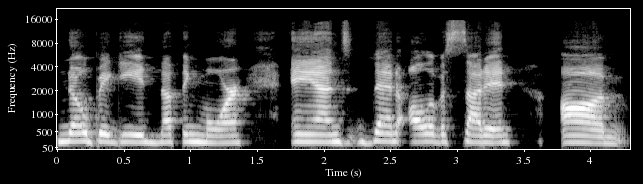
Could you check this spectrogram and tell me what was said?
no biggie, nothing more, and then all of a sudden, um,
